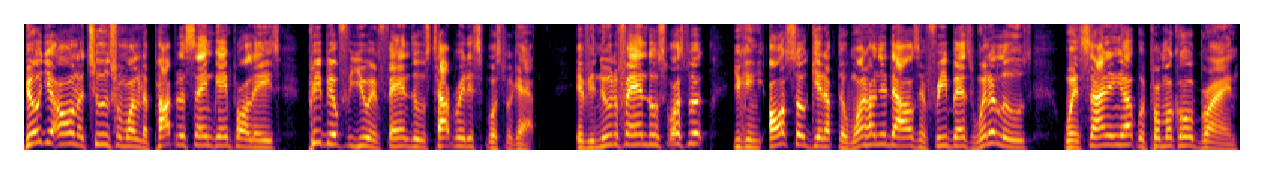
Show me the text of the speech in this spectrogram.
Build your own or choose from one of the popular same game parlays pre-built for you in FanDuel's top-rated sportsbook app. If you're new to FanDuel Sportsbook, you can also get up to $100 in free bets, win or lose, when signing up with promo code Brian.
